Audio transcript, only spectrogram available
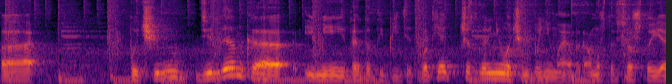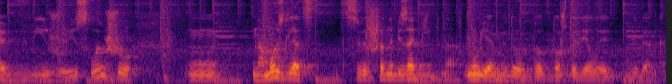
Э, Почему Диденко имеет этот эпитет? Вот я, честно говоря, не очень понимаю, потому что все, что я вижу и слышу, на мой взгляд, совершенно безобидно. Ну, я имею в виду то, то, что делает Диденко.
